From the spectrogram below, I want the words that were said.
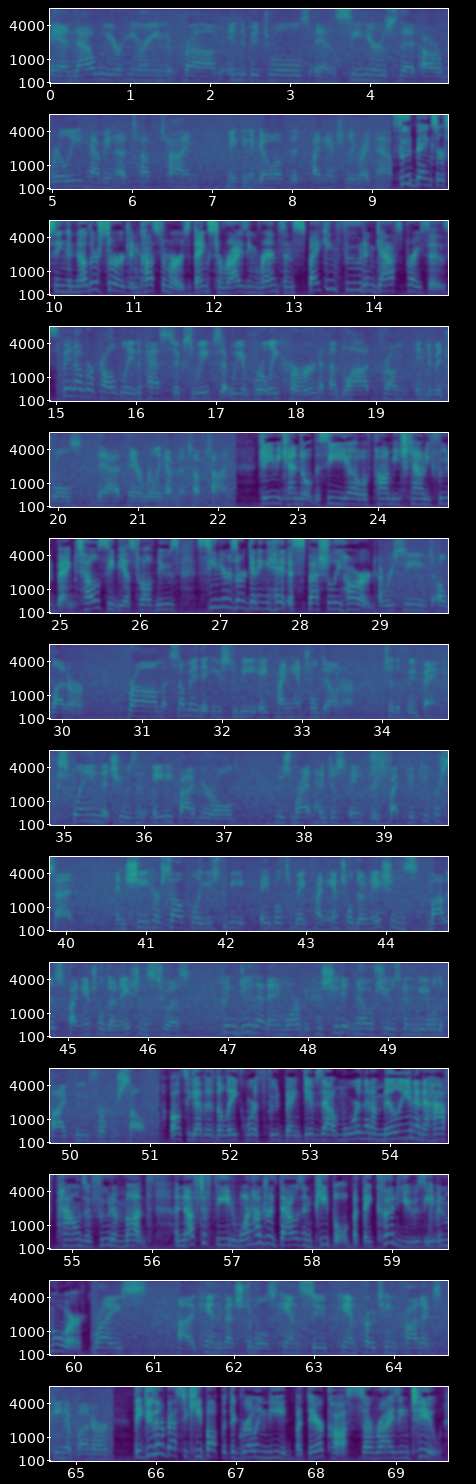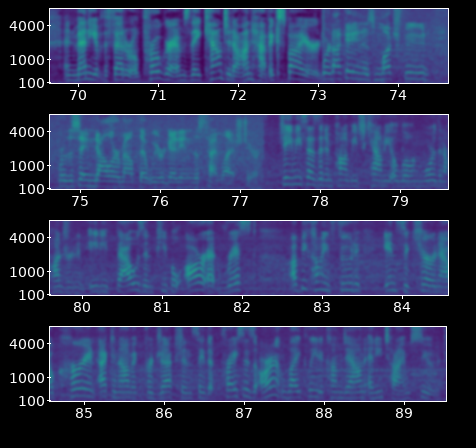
And now we are hearing from individuals and seniors that are really having a tough time making a go of it financially right now. Food banks are seeing another surge in customers thanks to rising rents and spiking food and gas prices. It's been over probably the past six weeks that we have really heard a lot from individuals that they are really having a tough time. Jamie Kendall, the CEO of Palm Beach County Food Bank, tells CBS 12 News seniors are getting hit especially hard. I received a letter from somebody that used to be a financial donor to the food bank. Explained that she was an 85 year old whose rent had just increased by 50%. And she herself, well, used to be able to make financial donations, modest financial donations to us, couldn't do that anymore because she didn't know if she was going to be able to buy food for herself. Altogether, the Lake Worth Food Bank gives out more than a million and a half pounds of food a month, enough to feed 100,000 people, but they could use even more. Rice, uh, canned vegetables, canned soup, canned protein products, peanut butter. They do their best to keep up with the growing need, but their costs are rising too, and many of the federal programs they counted on have expired. We're not getting as much food for the same dollar amount that we were getting this time last year. Jamie says that in Palm Beach County alone, more than 180,000 people are at risk of becoming food insecure. Now, current economic projections say that prices aren't likely to come down anytime soon.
